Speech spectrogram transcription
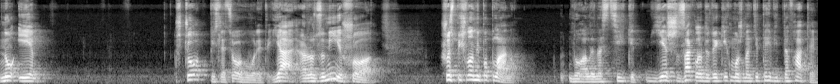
Ну і що після цього говорити? Я розумію, що щось пішло не по плану. Ну, але настільки є ж заклади, до яких можна дітей віддавати.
